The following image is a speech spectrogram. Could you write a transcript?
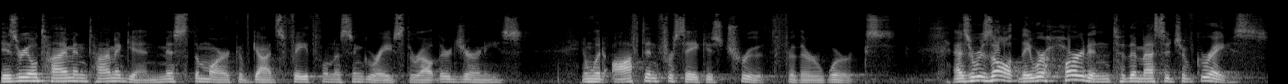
Israel, time and time again, missed the mark of God's faithfulness and grace throughout their journeys and would often forsake his truth for their works. As a result, they were hardened to the message of grace.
